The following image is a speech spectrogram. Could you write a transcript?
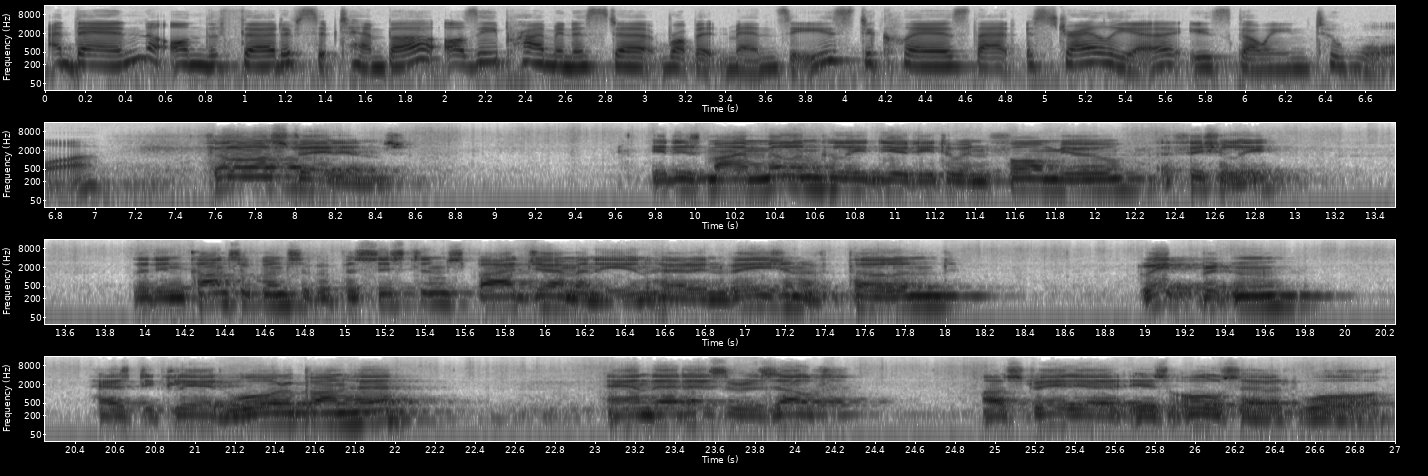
And then on the 3rd of September, Aussie Prime Minister Robert Menzies declares that Australia is going to war. Fellow Australians, it is my melancholy duty to inform you officially that in consequence of a persistence by Germany in her invasion of Poland, Great Britain has declared war upon her, and that as a result, Australia is also at war.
